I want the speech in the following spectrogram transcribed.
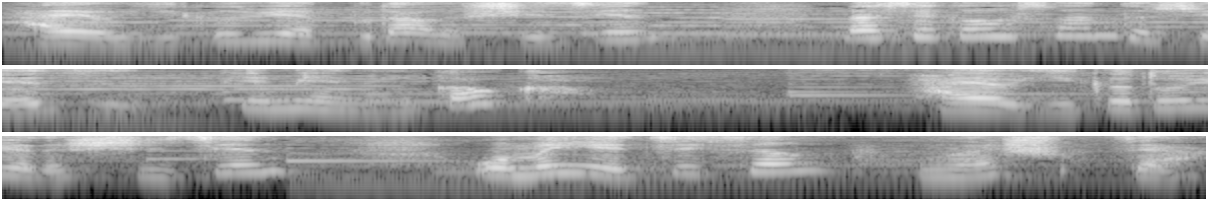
还有一个月不到的时间，那些高三的学子便面临高考，还有一个多月的时间，我们也即将迎来暑假，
